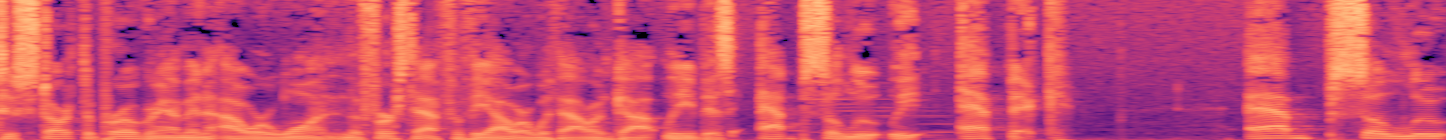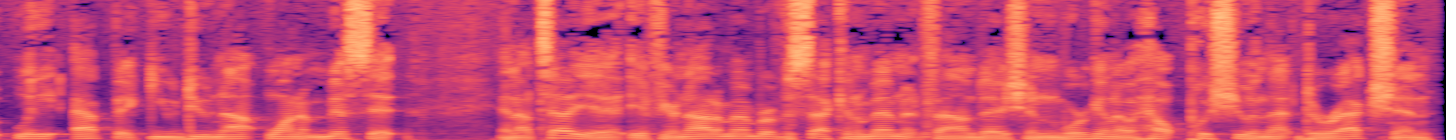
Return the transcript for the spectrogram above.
to start the program in hour one, the first half of the hour with Alan Gottlieb, is absolutely epic. Absolutely epic. You do not want to miss it. And I'll tell you, if you're not a member of the Second Amendment Foundation, we're going to help push you in that direction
